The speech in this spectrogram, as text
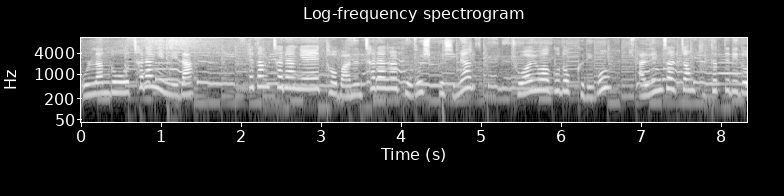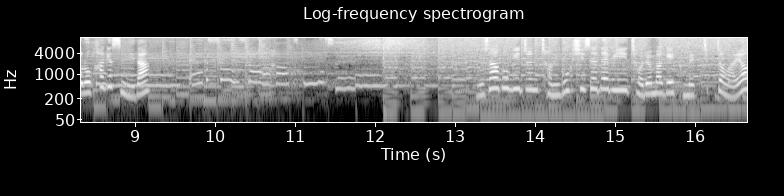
올란도 차량입니다. 해당 차량에 더 많은 차량을 보고 싶으시면 좋아요와 구독 그리고 알림 설정 부탁드리도록 하겠습니다. 무사고 기준 전국 시세 대비 저렴하게 금액 측정하여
